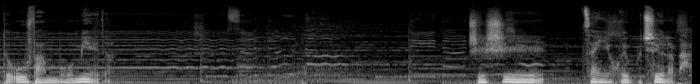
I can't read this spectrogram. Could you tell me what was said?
都无法磨灭的，只是再也回不去了吧。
